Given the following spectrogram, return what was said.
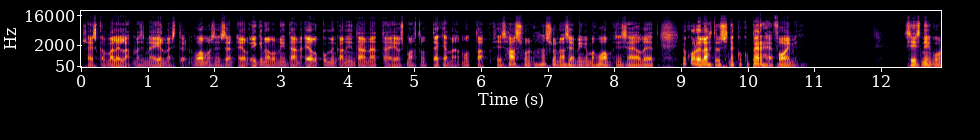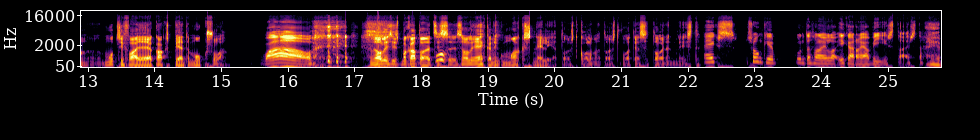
seiskan välillä mä sinne ilmestyin. Huomasin sen, ei ollut ikinä ollut niin täynnä, ei ollut kumminkaan niin täynnä, että ei olisi mahtunut tekemään, mutta siis hassuin, hassuin asia, minkä mä huomasin, se oli, että joku oli lähtenyt sinne koko perheen foimin. Siis niin kuin mutsifaija ja kaksi pientä muksua. Wow! Ne oli siis, mä katsoin, että siis se, se oli ehkä niin kuin maks 14-13-vuotias se toinen niistä. Eikö sunkin kuntosalilla ole ikäraja 15? Ei,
